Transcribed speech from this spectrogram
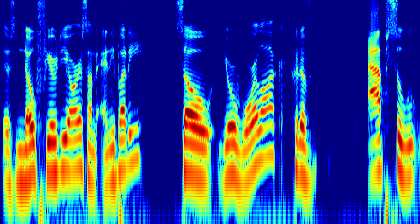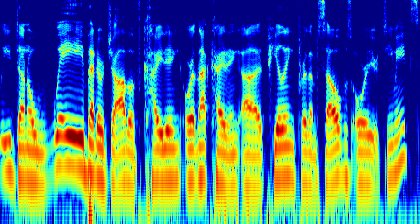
There's no fear drs on anybody. So your warlock could have absolutely done a way better job of kiting or not kiting uh peeling for themselves or your teammates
